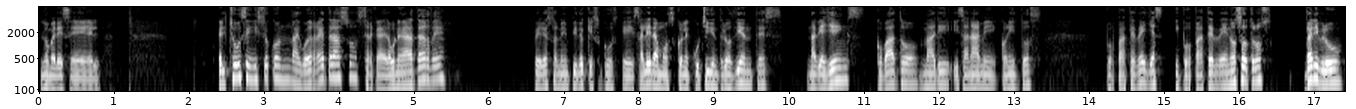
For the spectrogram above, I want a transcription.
lo merece él. El show se inició con algo de retraso, cerca de la una de la tarde, pero eso no impidió que eh, saliéramos con el cuchillo entre los dientes Nadia Jinx, Kobato, Mari y Sanami con hitos por parte de ellas y por parte de nosotros, Danny Bru,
